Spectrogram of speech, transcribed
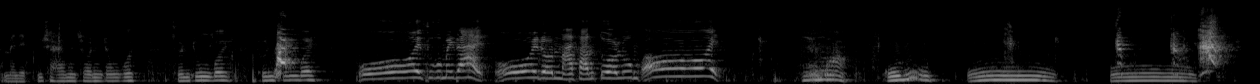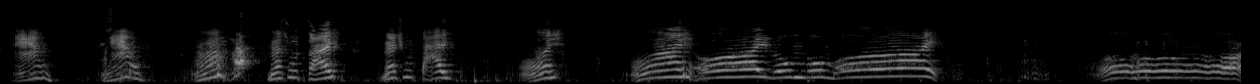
ำไมเด็กผู้ชายมันชนจังเว้ยชนจุงเว้ยชนจุงเว้ยโอ้ยสู้ไม่ได้ โอ้ยโดนหมาสามตัวลุมโอ้ยแม่มาโอ้โอ้โอ้อ้าวอ้าวอ้าวแม่สู้ตายแม่สู้ตายโอ้ย โอ้ย โอ้ย รุมรุมโอ้ย โอ้ย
